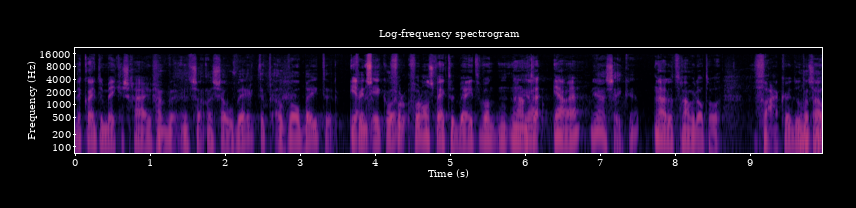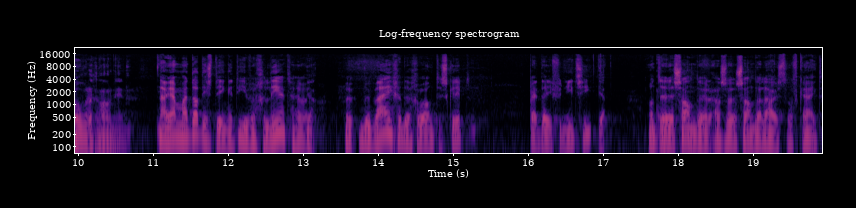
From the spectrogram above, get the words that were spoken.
dan kan je het een beetje schuiven. En, we- en zo, en zo werkt het ook wel beter, Ja, vind ik hoor. Voor, voor ons werkt het beter, want na Ja. ja, hè? Ja, zeker. Nou, dat gaan we dat wel vaker doen. Dat zo. houden we er gewoon in. Nou ja, maar dat is dingen die we geleerd hebben. Ja. We, we weigerden gewoon te scripten, per definitie. Ja. Want eh, Sander, als eh, Sander luistert of kijkt,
